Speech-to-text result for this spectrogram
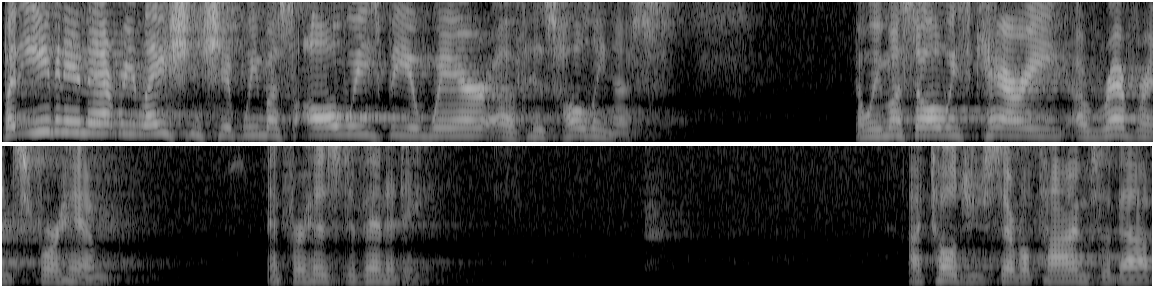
but even in that relationship, we must always be aware of His holiness. And we must always carry a reverence for Him and for His divinity. I told you several times about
